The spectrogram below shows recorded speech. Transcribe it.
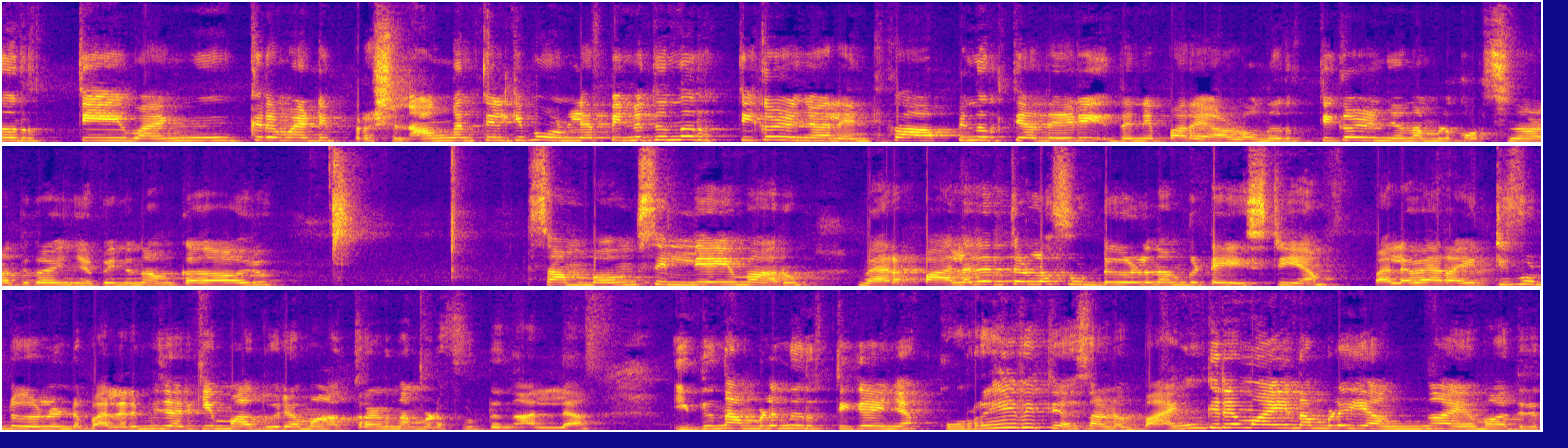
നിർത്തി ഭയങ്കരമായ ഡിപ്രഷൻ അങ്ങനത്തേക്ക് പോകണില്ല പിന്നെ ഇത് നിർത്തി കഴിഞ്ഞാൽ എനിക്ക് കാപ്പി നിർത്തി അതേ ഇതന്നെ പറയാനുള്ളൂ. നിർത്തി കഴിഞ്ഞാൽ നമ്മൾ കുറച്ച് നാളത്ത് കഴിഞ്ഞാൽ പിന്നെ നമുക്കത് ആ ഒരു സംഭവം സില്ലിയായി മാറും. വേറെ പലതരത്തിലുള്ള ഫുഡുകൾ നമുക്ക് ടേസ്റ്റ് ചെയ്യാം. പല വെറൈറ്റി ഫുഡുകളുണ്ട് പലരും വിചാരിക്കും മധുര മാത്രമാണ് നമ്മുടെ ഫുഡ് അല്ല ഇത് നമ്മൾ നിർത്തി കഴിഞ്ഞാൽ കുറേ വ്യത്യാസമാണ്. ഭയങ്കരമായി നമ്മൾ യങ് ആയ മാതിരി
